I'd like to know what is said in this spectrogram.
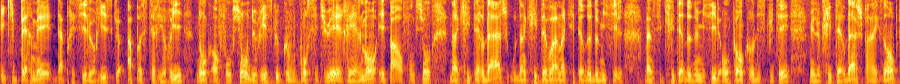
et qui permet d'apprécier le risque a posteriori, donc en fonction du risque que vous constituez réellement et pas en fonction d'un critère d'âge ou d'un critère, voire d'un critère de domicile. Même si le critère de domicile, on peut encore discuter, mais le critère d'âge, par exemple,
